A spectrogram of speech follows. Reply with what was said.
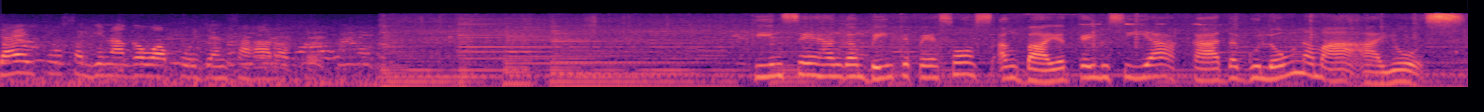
Dahil po sa ginagawa po dyan sa harap po. 15 hanggang 20 pesos ang bayad kay Lucia kada gulong na maaayos.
